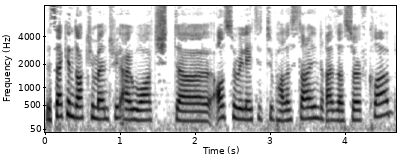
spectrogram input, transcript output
The second documentary i watched uh, also related to palestine gaza surf club.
